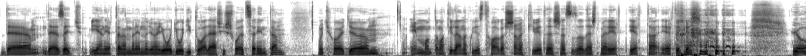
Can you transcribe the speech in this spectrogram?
de, de ez egy ilyen értelemben egy nagyon jó gyógyító adás is volt szerintem. Úgyhogy um, én mondtam Attilának, hogy ezt hallgassa meg kivételesen ezt az adást, mert ért, ért, értékes. Jó,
